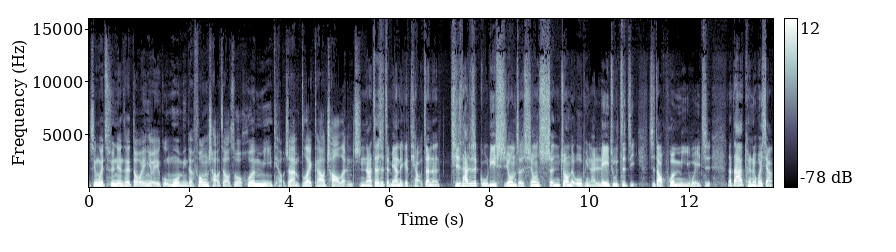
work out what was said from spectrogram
是因为去年在抖音有一股莫名的风潮，叫做昏迷挑战 （Blackout Challenge）。那这是怎么样的一个挑战呢？其实他就是鼓励使用者使用绳状的物品来勒住自己，直到昏迷为止。那大家可能会想，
